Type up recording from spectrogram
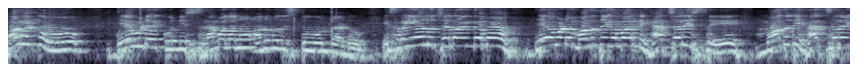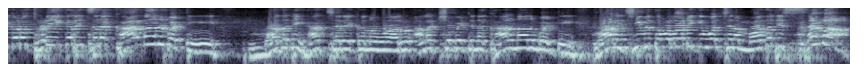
కొరకు దేవుడే కొన్ని శ్రమలను అనుమతిస్తూ ఉంటాడు. ఇస్రయేలు జనాంగము దేవుడు మొదటిగా వారిని హెచ్చరిస్తే మొదటి హెచ్చరికను దృఢీకరించిన కారణాన్ని బట్టి మొదటి హెచ్చరికను వారు అలక్ష్య పెట్టిన కారణాన్ని బట్టి వారి జీవితంలోనికి వచ్చిన మొదటి శ్రమ.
